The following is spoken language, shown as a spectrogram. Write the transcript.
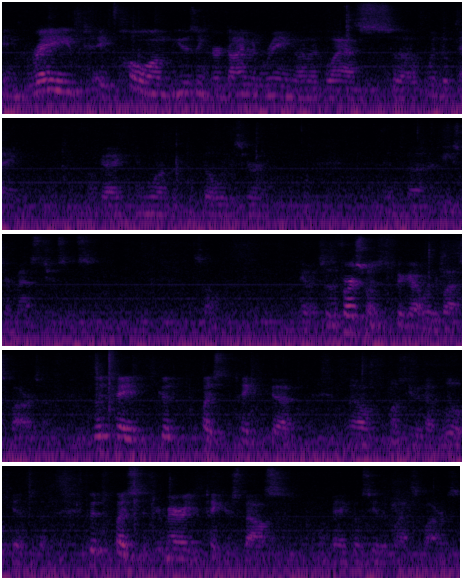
engraved a poem using her diamond ring on a glass uh, window pane, okay, in one of the buildings here in uh, eastern Massachusetts. So, anyway, so the first one is to figure out where the glass flowers are. Good good place to take, uh, well, most of you have little kids, but good place if you're married, to take your spouse, okay, go see the glass flowers.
